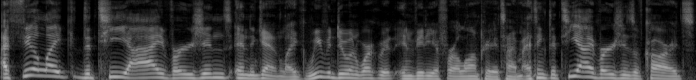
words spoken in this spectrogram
I feel like the TI versions, and again, like we've been doing work with NVIDIA for a long period of time. I think the TI versions of cards,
